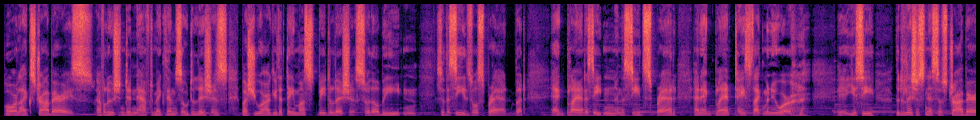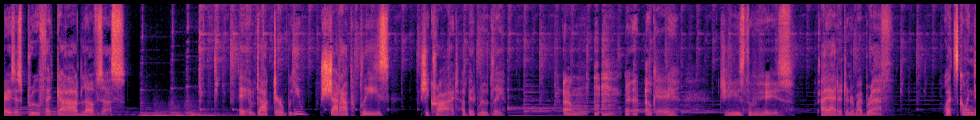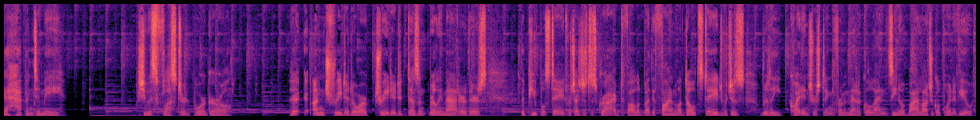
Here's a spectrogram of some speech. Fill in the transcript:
Or like strawberries, evolution didn't have to make them so delicious, but you argue that they must be delicious, or they'll be eaten, so the seeds will spread. But eggplant is eaten, and the seeds spread, and eggplant tastes like manure. you see, the deliciousness of strawberries is proof that God loves us. Uh, doctor, will you shut up, please? She cried, a bit rudely. Um, okay. Jeez Louise, I added under my breath. What's going to happen to me? She was flustered, poor girl. Uh, untreated or treated, it doesn't really matter. There's the pupal stage, which I just described, followed by the final adult stage, which is really quite interesting from a medical and xenobiological point of view.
